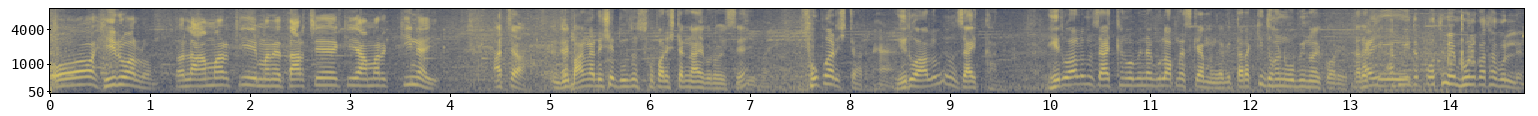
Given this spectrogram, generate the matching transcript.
ও হিরো আলম তাহলে আমার কি মানে তার চেয়ে কি আমার কি নাই? আচ্ছা বাংলাদেশে দুজন সুপারস্টার নায়ক রয়েছে। সুপারস্টার হিরো আলম এবং জাহিদ খান। হিরো আলম জাহিদ খান অভিনয়গুলো আপনার কেমন লাগে? তারা কি ধরনের অভিনয় করে? তারা কি আপনি তো প্রথমে ভুল কথা বললেন।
